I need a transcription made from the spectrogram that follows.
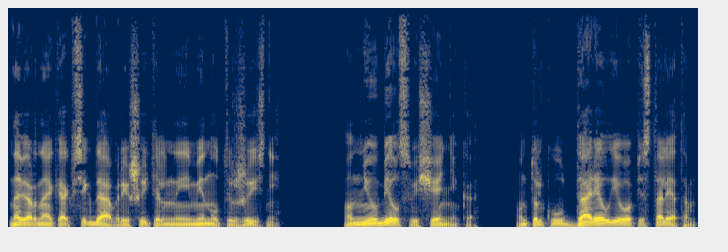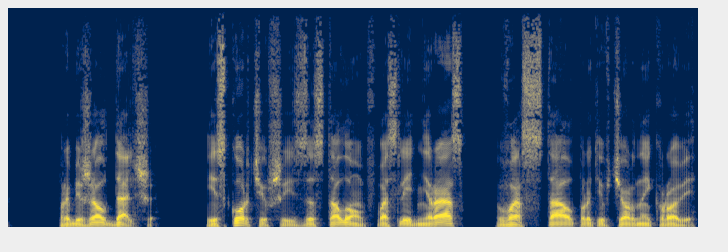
Наверное, как всегда, в решительные минуты жизни. Он не убил священника. Он только ударил его пистолетом. Пробежал дальше. И, скорчившись за столом в последний раз, восстал против черной крови,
